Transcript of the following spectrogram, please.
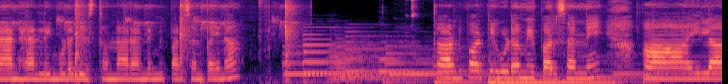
మ్యాన్ హ్యాండ్లింగ్ కూడా చేస్తున్నారండి మీ పర్సన్ పైన. థర్డ్ పార్టీ కూడా మీ పర్సన్ని ఇలా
